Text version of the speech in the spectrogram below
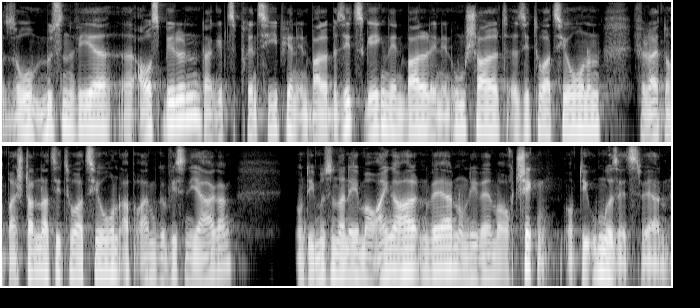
so müssen wir ausbilden. Da gibt's Prinzipien in Ballbesitz gegen den Ball, in den Umschaltsituationen, vielleicht noch bei Standardsituationen ab einem gewissen Jahrgang. Und die müssen dann eben auch eingehalten werden und die werden wir auch checken, ob die umgesetzt werden.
